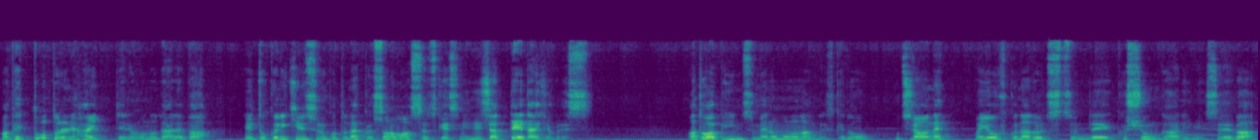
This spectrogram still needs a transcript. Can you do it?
まあ、ペットボトルに入っているものであれば特に気にすることなくそのままスーツケースに入れちゃって大丈夫です。あとは瓶詰めのものなんですけどこちらはね、まあ、洋服などで包んでクッション代わりにすれば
